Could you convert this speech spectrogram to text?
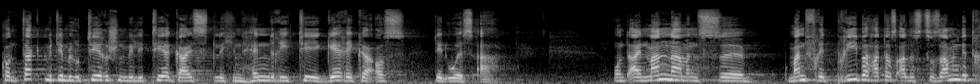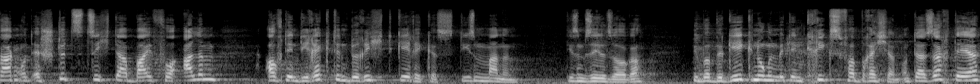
Kontakt mit dem lutherischen Militärgeistlichen Henry T. Gericke aus den USA. Und ein Mann namens äh, Manfred Priebe hat das alles zusammengetragen und er stützt sich dabei vor allem auf den direkten Bericht Gerikes, diesem Mannen, diesem Seelsorger, über Begegnungen mit den Kriegsverbrechern. Und da sagt er,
